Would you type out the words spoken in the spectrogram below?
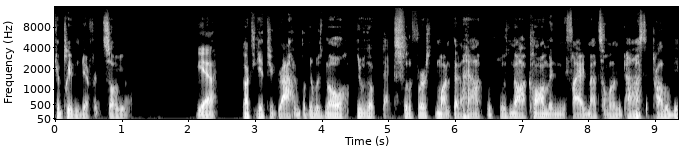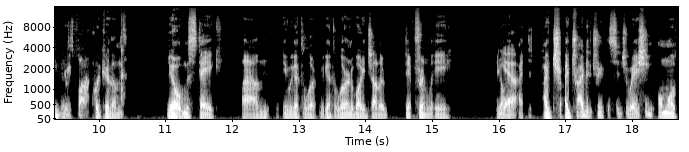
completely different. So, you know, yeah, not to get too graphic, but there was no, there was no text for the first month and a half, which was not common. If I had met someone in the past, it probably was far quicker than, you know, mistake. Um, we got to learn, we got to learn about each other differently. You know, yeah. I, I, tr- I tried to treat the situation almost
